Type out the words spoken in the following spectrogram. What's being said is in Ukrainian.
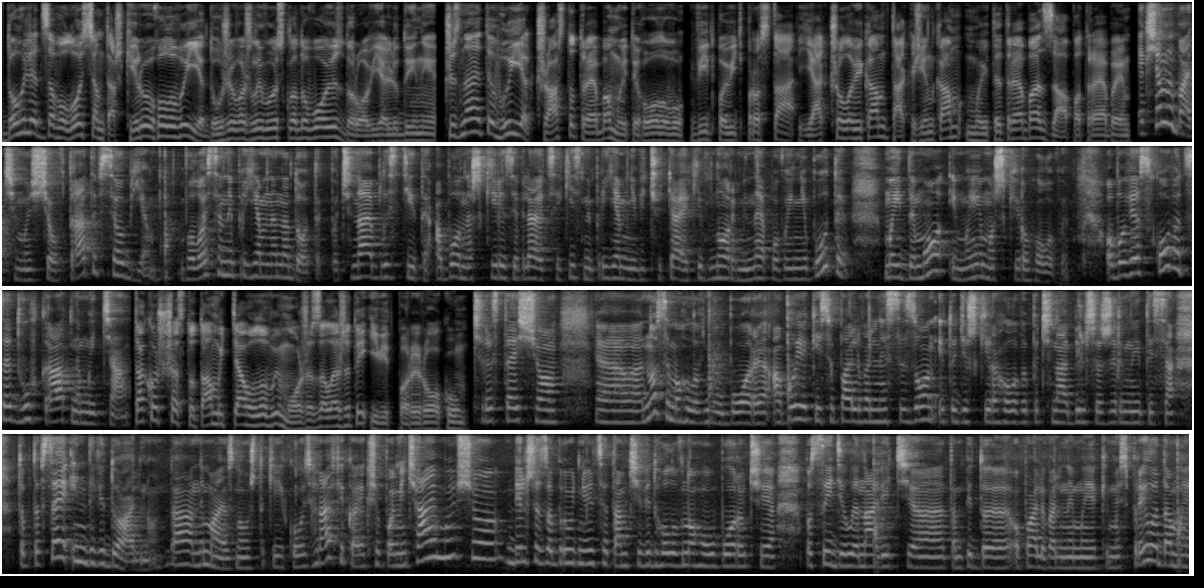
Догляд за волоссям та шкірою голови є дуже важливою складовою здоров'я людини. Чи знаєте ви, як часто треба мити голову? Відповідь проста: як чоловікам, так і жінкам мити треба за потреби. Якщо ми бачимо, що втратився об'єм, волосся неприємне на дотик, починає блистіти, або на шкірі з'являються якісь неприємні відчуття, які в нормі не повинні бути, ми йдемо і миємо шкіру голови. Обов'язково це двократне миття. Також частота миття голови може залежати і від пори року. Через те, що е, носимо головні убори або якийсь опалювальний сезон, і тоді шкіра голови починає більше жирнитися. Тобто все індивідуально. Да? Немає знову ж таки якогось графіка. Якщо помічаємо, що більше забруднюється там чи від головного убору, чи посиділи навіть е, там під е, опалювальними якимись приладами,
